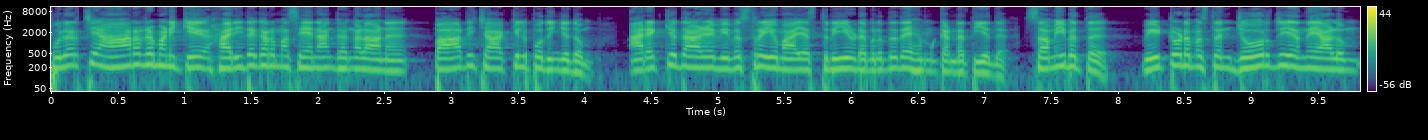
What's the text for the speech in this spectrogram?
പുലർച്ചെ ആറര മണിക്ക് ഹരിതകർമ്മ സേനാംഗങ്ങളാണ് പാതി ചാക്കിൽ പൊതിഞ്ഞതും അരയ്ക്കു താഴെ വിവസ്ത്രയുമായ സ്ത്രീയുടെ മൃതദേഹം കണ്ടെത്തിയത്. സമീപത്ത് വീട്ടുടമസ്ഥൻ ജോർജ് എന്നയാളും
